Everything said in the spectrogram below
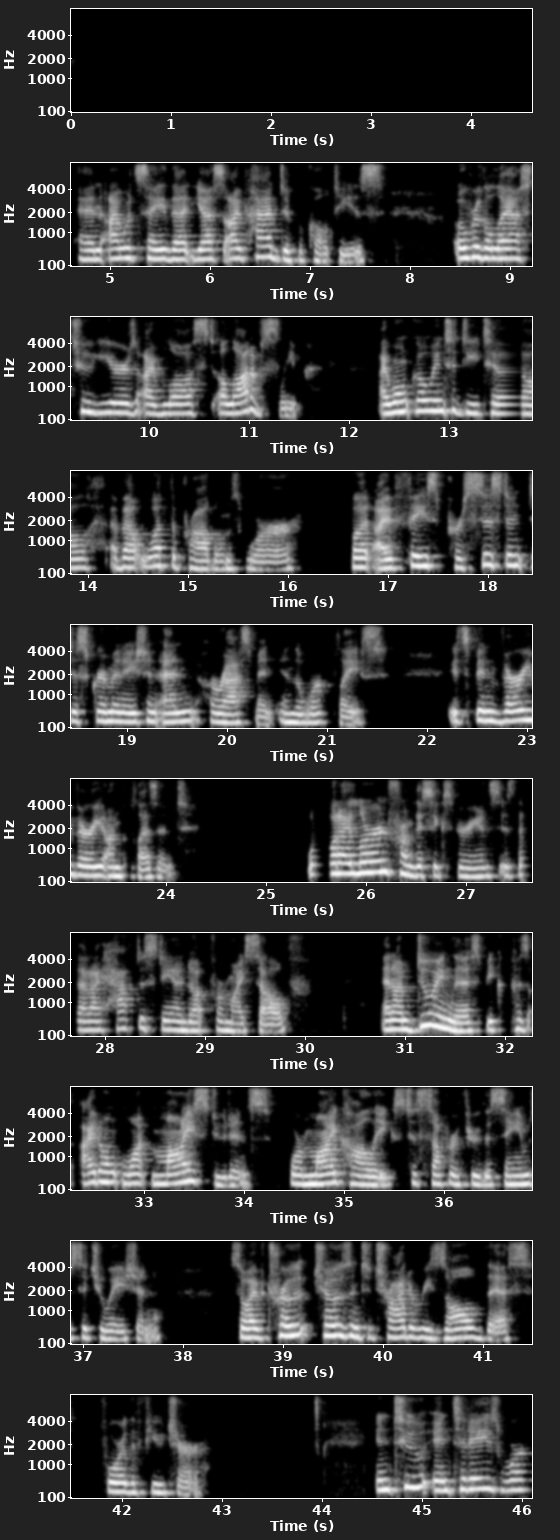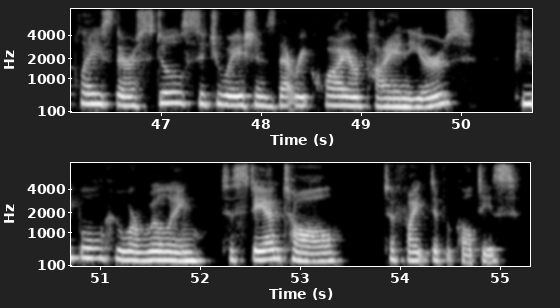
And I would say that, yes, I've had difficulties. Over the last two years, I've lost a lot of sleep. I won't go into detail about what the problems were, but I've faced persistent discrimination and harassment in the workplace. It's been very, very unpleasant. What I learned from this experience is that, that I have to stand up for myself. And I'm doing this because I don't want my students or my colleagues to suffer through the same situation. So I've chosen to try to resolve this for the future. In, two, in today's workplace, there are still situations that require pioneers, people who are willing to stand tall to fight difficulties.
